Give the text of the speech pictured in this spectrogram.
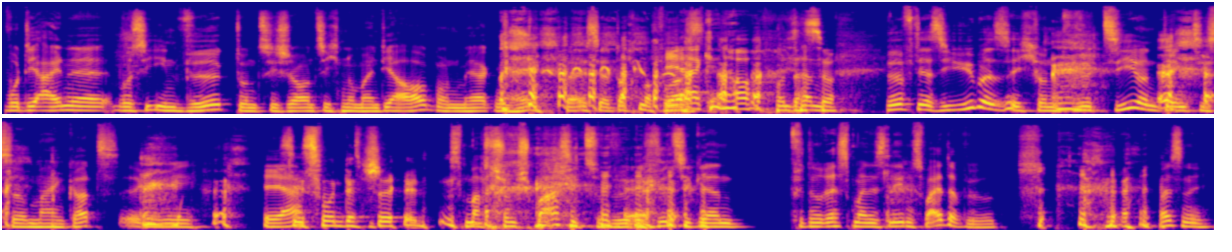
wo die eine, wo sie ihn wirkt und sie schauen sich nur mal in die Augen und merken, hey, da ist ja doch noch was. ja, genau. Und dann so. wirft er sie über sich und wirkt sie und denkt sich so, mein Gott, irgendwie. Ja. Sie ist wunderschön. Es macht schon Spaß, sie zu wirken. Ich würde sie gern für den Rest meines Lebens weiterwirken. Weiß nicht.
